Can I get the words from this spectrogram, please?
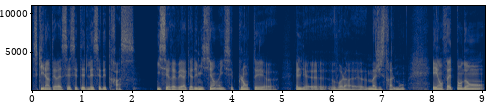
ce qui l'intéressait, c'était de laisser des traces. Il s'est rêvé académicien, il s'est planté euh, euh, voilà, euh, magistralement. Et en fait, pendant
